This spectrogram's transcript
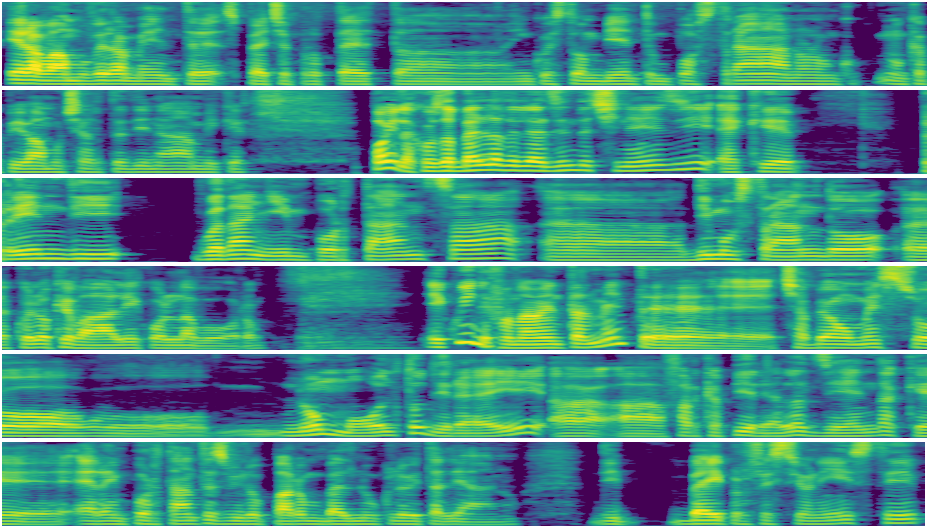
eravamo veramente specie protetta in questo ambiente un po' strano, non, non, capivamo certe dinamiche. Poi la cosa bella delle aziende cinesi è che prendi, guadagni importanza eh, dimostrando eh, quello che vali col lavoro. E quindi fondamentalmente ci abbiamo messo non molto, direi, a, a, far capire all'azienda che era importante sviluppare un bel nucleo italiano di bei professionisti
